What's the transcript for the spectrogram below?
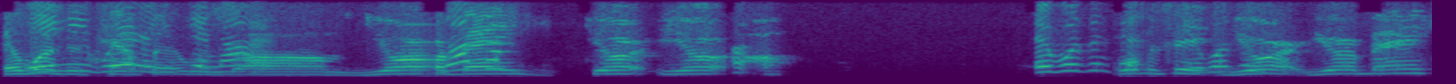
It wasn't Anywhere, Tampa. you It was um your No, no. bay. Your your Uh, It wasn't what was it it? Your your bay.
